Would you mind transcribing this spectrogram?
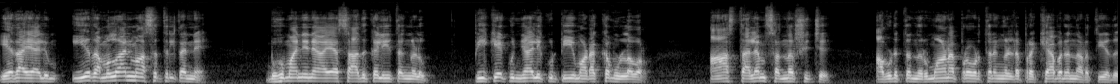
ഏതായാലും ഈ റമദാൻ മാസത്തിൽ തന്നെ ബഹുമാന്യനായ സാധുക്കലീത്തങ്ങളും പി കെ കുഞ്ഞാലിക്കുട്ടിയും അടക്കമുള്ളവർ ആ സ്ഥലം സന്ദർശിച്ച് അവിടുത്തെ നിർമ്മാണ പ്രവർത്തനങ്ങളുടെ പ്രഖ്യാപനം നടത്തിയത്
